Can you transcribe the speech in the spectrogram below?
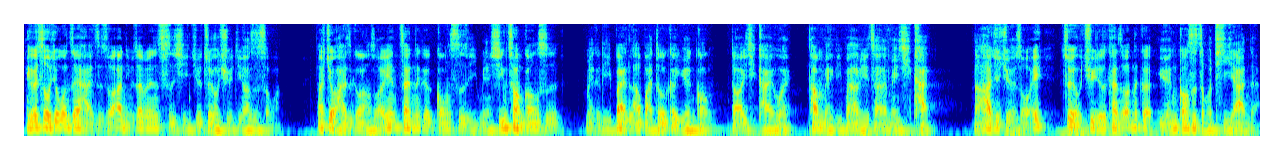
有一次我就问这些孩子说：“啊，你们在那边实习，你觉得最有趣的地方是什么？”那就有孩子跟我讲说：“因为在那个公司里面，新创公司每个礼拜老板都跟员工都要一起开会，他们每个礼拜也在那边一起看，然后他就觉得说：哎，最有趣就是看说那个员工是怎么提案的，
